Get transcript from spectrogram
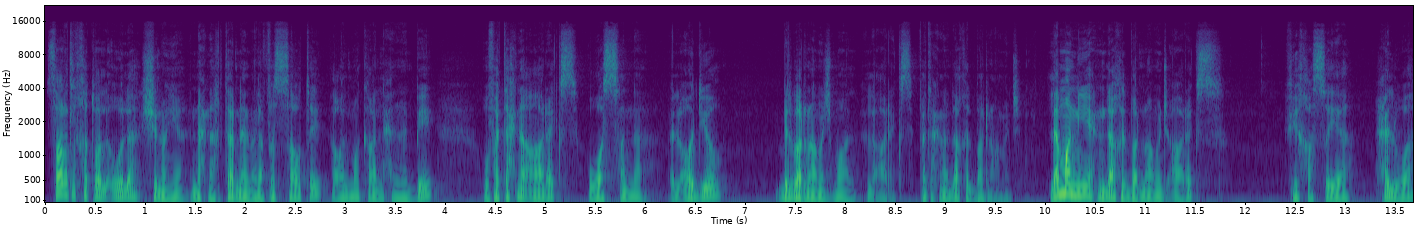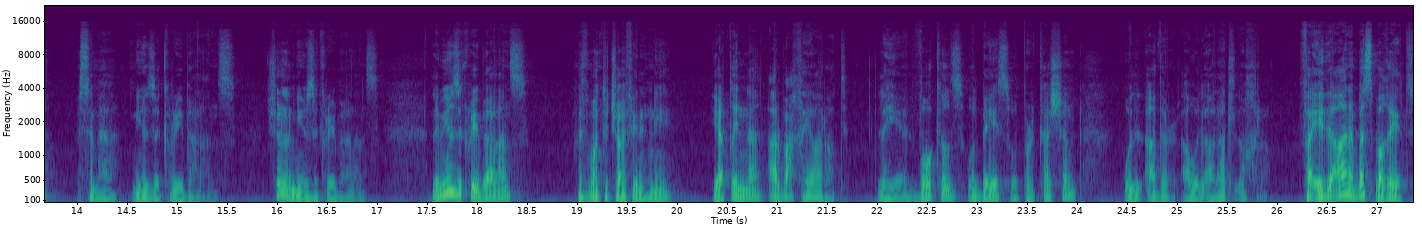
صارت الخطوة الأولى شنو هي؟ إن إحنا اخترنا الملف الصوتي أو المكان اللي إحنا نبيه وفتحنا RX ووصلنا ال audio بالبرنامج مال ال RX، فتحنا داخل البرنامج. لما نيجي إحنا داخل برنامج RX في خاصية حلوة اسمها Music Rebalance. شنو ال Music Rebalance؟ ال Music Rebalance مثل ما أنتم شايفين هني يعطينا أربع خيارات اللي هي ال vocals والبيس والبركشن والأذر أو الآلات الأخرى. فإذا أنا بس بغيت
